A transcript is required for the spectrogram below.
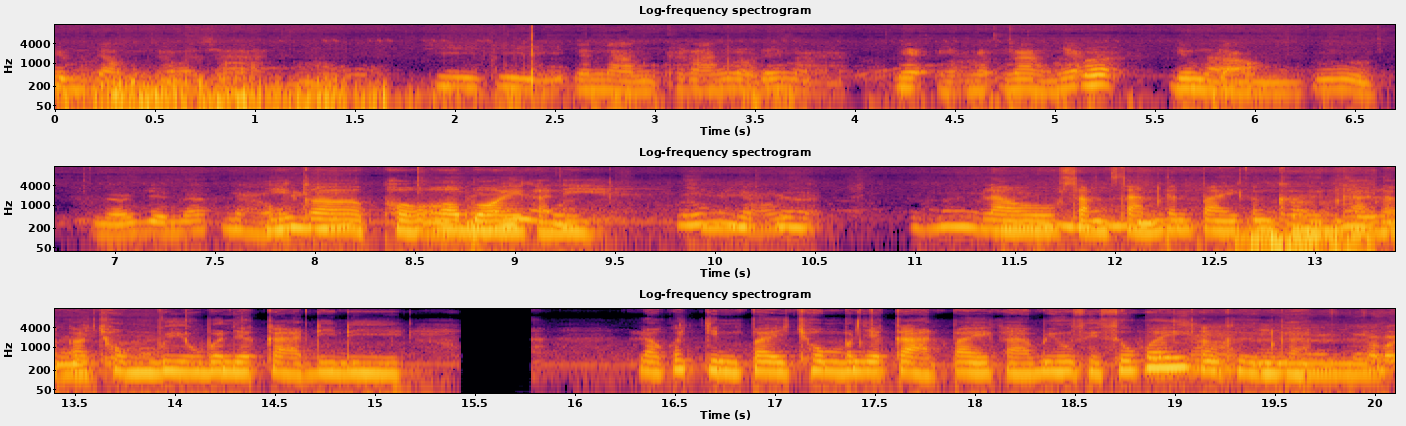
ดื่มด่ำธรรมชาติ ที่ที่นานๆครั้งเราได้มา เนี่ยเนี่ยเนี่ยนั่งเนี่ยดื่มด่อืมเดี๋ยวเย็นนะำหนาวนี่ก็พออบอยค่ะนี่ เริ่มไม่หนาวเลยเราสังสรรค์กันไปกลางคืนค่ะ แล้วก็ชมวิวบรรยากาศดีๆ เราก็กินไปชมบรรยากาศไปค่ะวิวสวยๆกลางคืนค่ะธรรม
